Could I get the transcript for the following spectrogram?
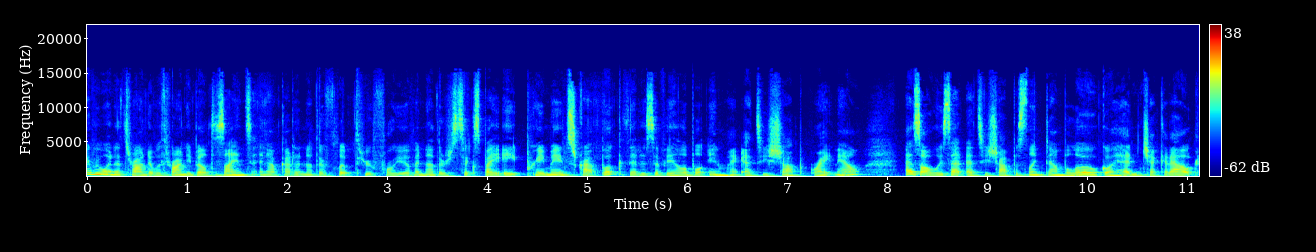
Hey everyone, it's Rhonda with Rhonnybell Designs, and I've got another flip through for you of another 6x8 pre-made scrapbook that is available in my Etsy shop right now. As always, that Etsy shop is linked down below. Go ahead and check it out.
